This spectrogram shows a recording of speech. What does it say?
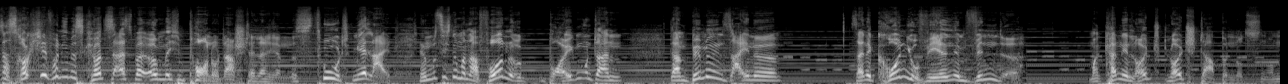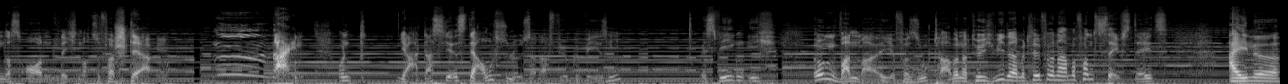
das Röckchen von ihm ist kürzer als bei irgendwelchen Pornodarstellerinnen. Es tut mir leid. Dann muss ich nochmal nach vorne beugen und dann, dann bimmeln seine, seine Kronjuwelen im Winde. Man kann den Leut Leutstab benutzen, um das ordentlich noch zu verstärken. Nein! Und ja, das hier ist der Auslöser dafür gewesen. Weswegen ich irgendwann mal hier versucht habe, natürlich wieder mit Hilfenahme von Safe States, eine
